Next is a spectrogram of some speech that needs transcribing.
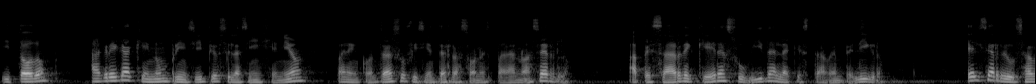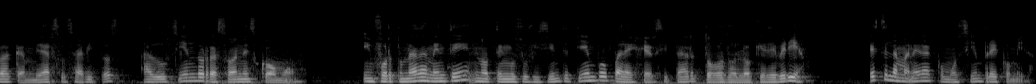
y todo, agrega que en un principio se las ingenió para encontrar suficientes razones para no hacerlo, a pesar de que era su vida la que estaba en peligro. Él se rehusaba a cambiar sus hábitos aduciendo razones como Infortunadamente no tengo suficiente tiempo para ejercitar todo lo que debería. Esta es la manera como siempre he comido.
